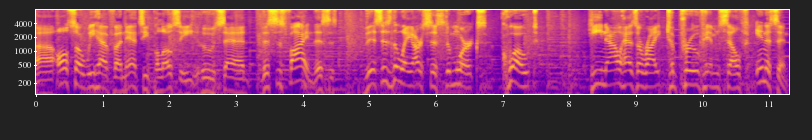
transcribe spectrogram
Uh, also, we have uh, Nancy Pelosi who said, "This is fine. This is this is the way our system works." Quote: He now has a right to prove himself innocent.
